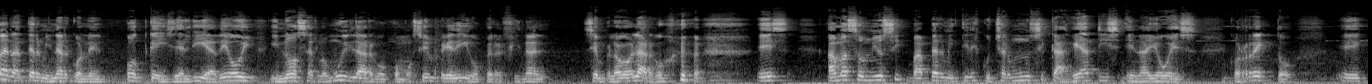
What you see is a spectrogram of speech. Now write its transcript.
Para terminar con el podcast del día de hoy y no hacerlo muy largo, como siempre digo, pero al final siempre lo hago largo, es Amazon Music va a permitir escuchar música gratis en iOS. Correcto. Eh,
